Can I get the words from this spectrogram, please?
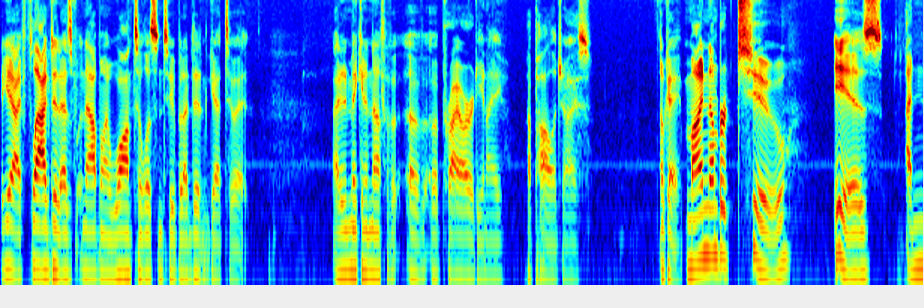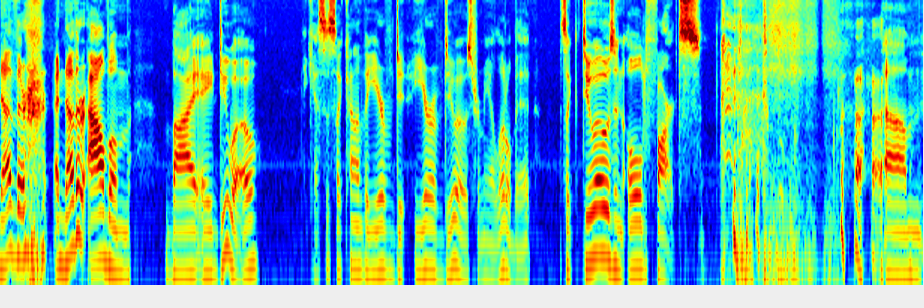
yeah, I flagged it as an album I want to listen to, but I didn't get to it. I didn't make it enough of, of, of a priority, and I apologize. Okay, my number two is another another album by a duo. I guess it's like kind of the year of du- year of duos for me a little bit. It's like duos and old farts. um,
